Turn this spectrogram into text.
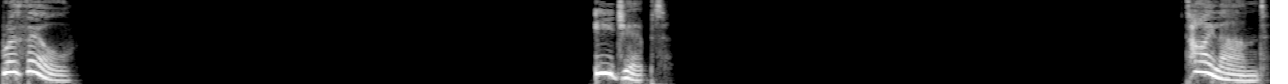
Brazil. Egypt. Thailand.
